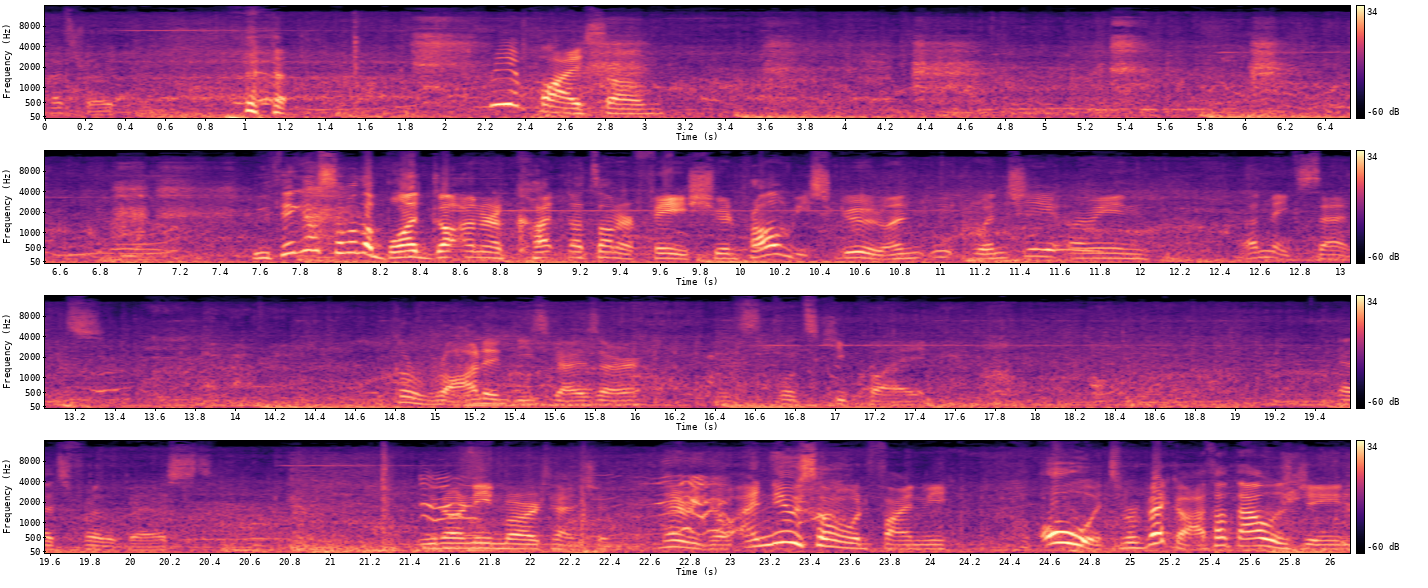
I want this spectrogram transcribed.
That's right. Reapply some. You think if some of the blood got on her cut that's on her face, she would probably be screwed, wouldn't, she? I mean, that makes sense. Look how rotted these guys are. Let's, let's keep quiet. That's for the best. We don't need more attention. There we go. I knew someone would find me. Oh, it's Rebecca. I thought that was Jane.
